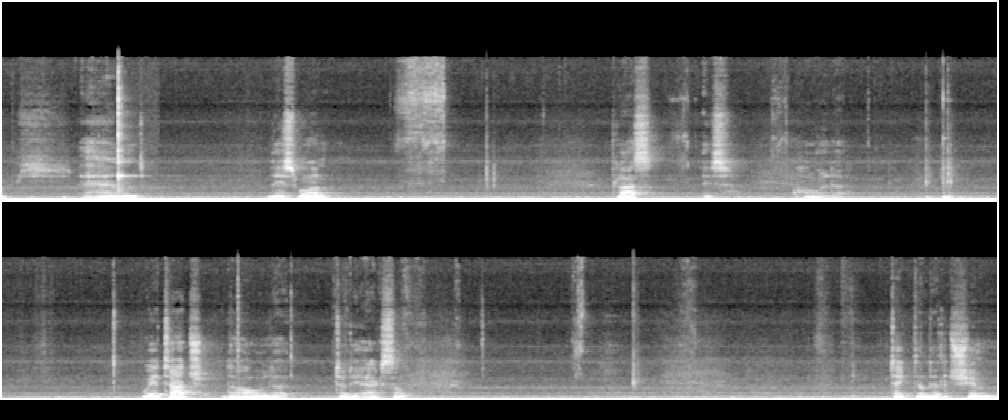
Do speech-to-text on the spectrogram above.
Oops. And this one plus this holder. We attach the holder to the axle. Take the little shim.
